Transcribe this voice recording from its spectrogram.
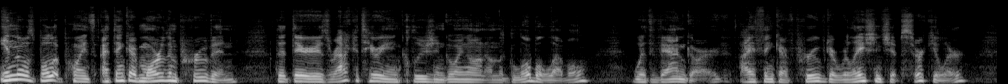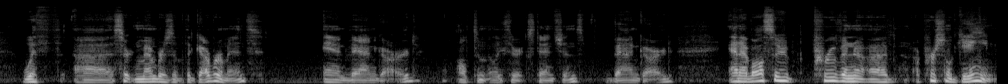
in those bullet points, I think I've more than proven that there is racketeering collusion going on on the global level with Vanguard. I think I've proved a relationship circular with uh, certain members of the government and Vanguard, ultimately through extensions, Vanguard. And I've also proven a, a personal gain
